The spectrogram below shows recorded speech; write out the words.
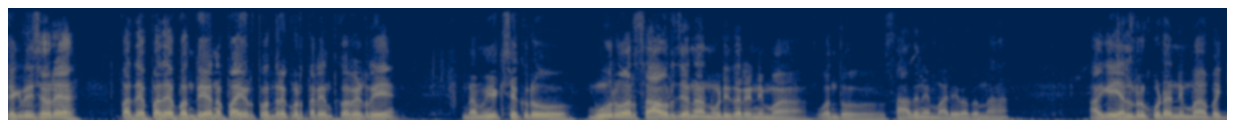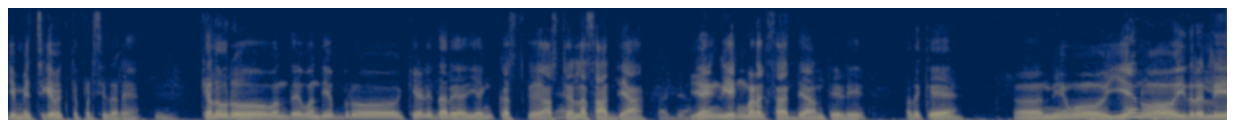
ಜಗದೀಶ್ ಅವರೇ ಪದೇ ಪದೇ ಬಂದು ಏನಪ್ಪ ಇವ್ರು ತೊಂದರೆ ಕೊಡ್ತಾರೆ ಅಂದ್ಕೋಬೇಡ್ರಿ ನಮ್ಮ ವೀಕ್ಷಕರು ಮೂರುವರೆ ಸಾವಿರ ಜನ ನೋಡಿದ್ದಾರೆ ನಿಮ್ಮ ಒಂದು ಸಾಧನೆ ಮಾಡಿರೋದನ್ನು. ಹಾಗೆ ಎಲ್ಲರೂ ಕೂಡ ನಿಮ್ಮ ಬಗ್ಗೆ ಮೆಚ್ಚುಗೆ ವ್ಯಕ್ತಪಡಿಸಿದ್ದಾರೆ. ಕೆಲವರು ಒಂದು ಒಂದಿಬ್ಬರು ಕೇಳಿದ್ದಾರೆ ಹೆಂಗ್ ಕಷ್ಟ ಅಷ್ಟೆಲ್ಲ ಸಾಧ್ಯ ಹೆಂಗೆ ಹೆಂಗ್ ಹೆಂಗ್ ಮಾಡಕ್ ಸಾಧ್ಯ ಅಂತೇಳಿ. ಅದಕ್ಕೆ ನೀವು ಏನು ಇದರಲ್ಲಿ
